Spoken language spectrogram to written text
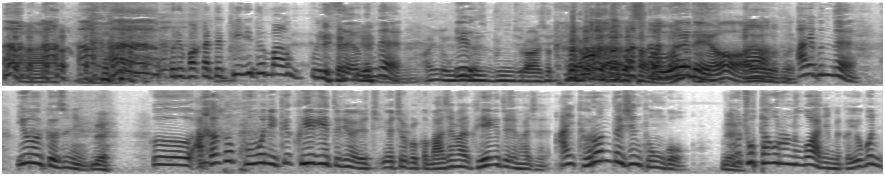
아, 우리 바깥에 PD도 막 웃고 있어요. 예, 예. 근데 아니 있는 분인 줄 아셨더니 아, 의외네요. 아, 아니 근데 이웅혁 교수님 네. 그 아까 그 부모님께 그 얘기도 좀 여쭤, 여쭤볼까 마지막에 그 얘기도 좀 하셔요. 아니 결혼 대신 동거 네. 또 좋다고 그러는 거 아닙니까? 요번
